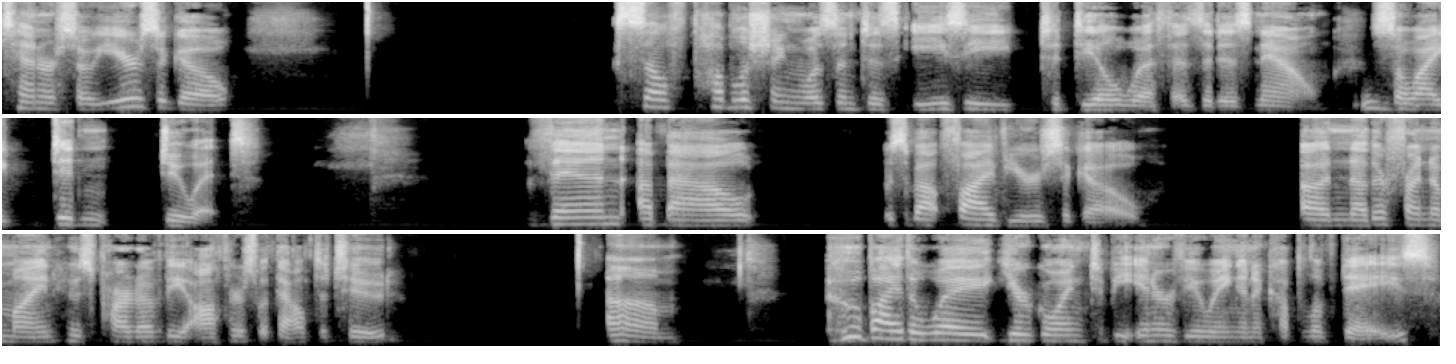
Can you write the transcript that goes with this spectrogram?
10 or so years ago, self publishing wasn't as easy to deal with as it is now. Mm-hmm. So I didn't do it. Then, about it was about five years ago, another friend of mine who's part of the Authors with Altitude, um, who, by the way, you're going to be interviewing in a couple of days.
